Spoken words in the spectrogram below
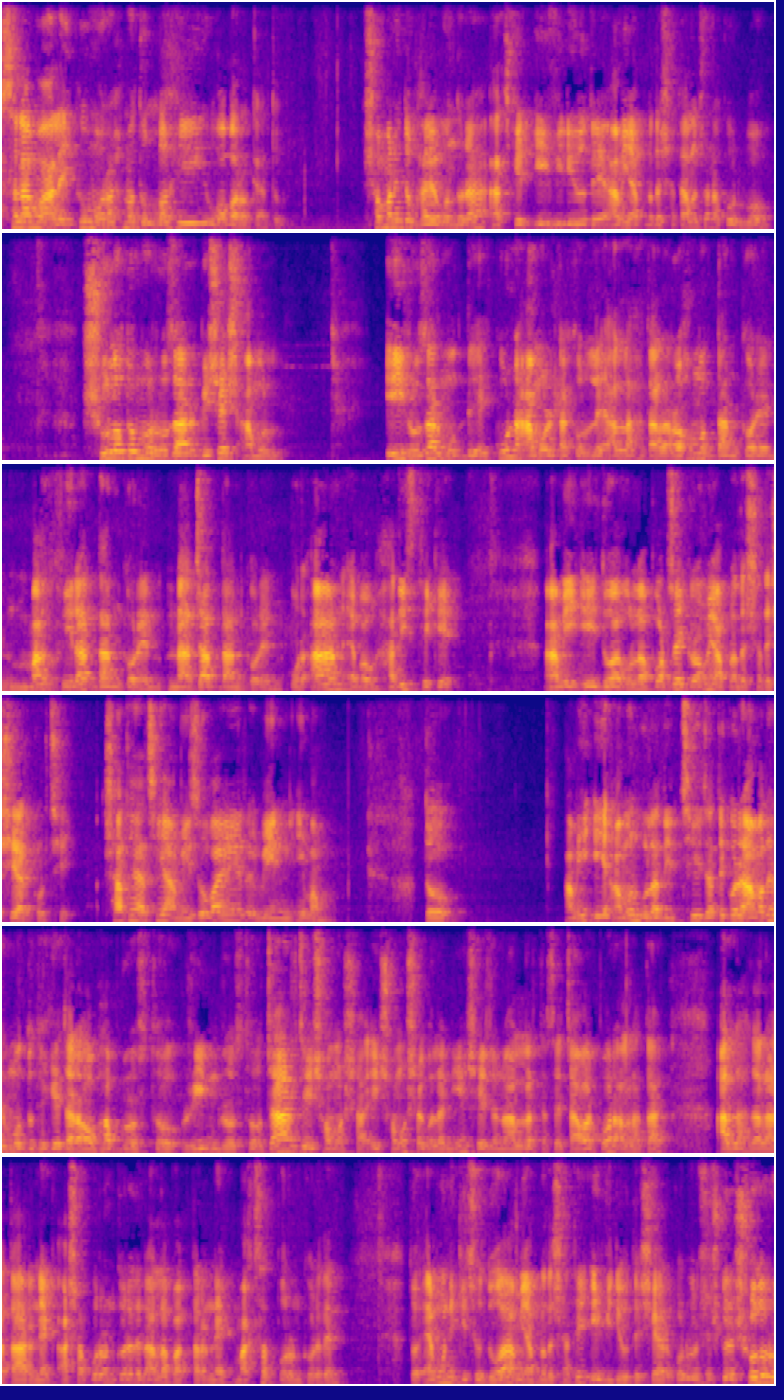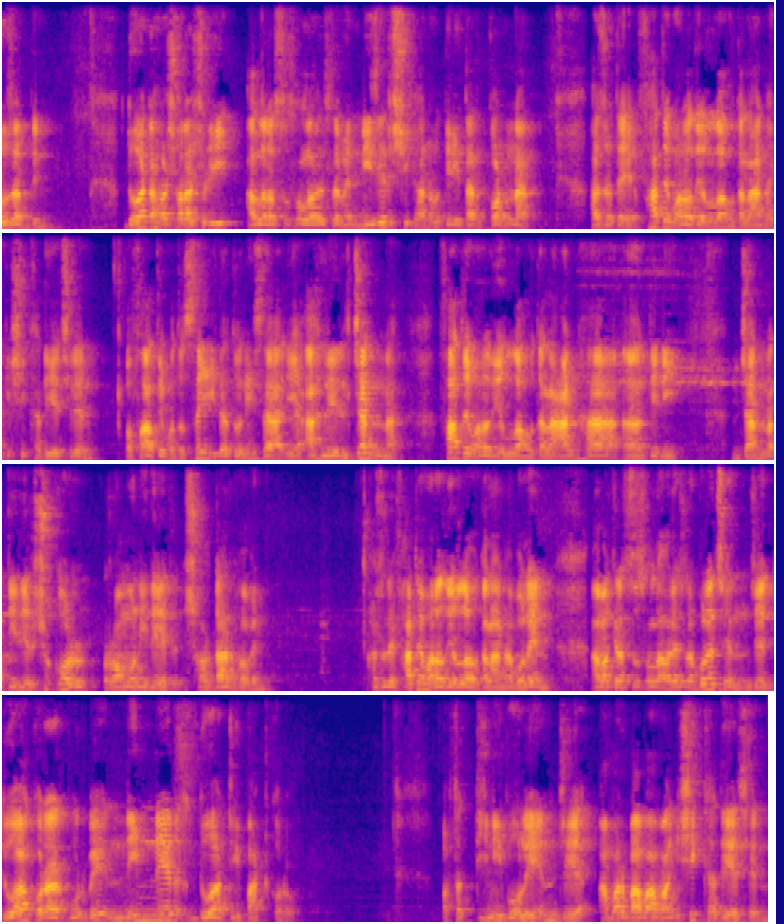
আসসালামু আলাইকুম ওরহমতুল্লাহি ওবরাকাত সম্মানিত ভাই বন্ধুরা, আজকের এই ভিডিওতে আমি আপনাদের সাথে আলোচনা করব ষোলোতম রোজার বিশেষ আমল। এই রোজার মধ্যে কোন আমলটা করলে আল্লাহ তালা রহমত দান করেন, মাগফিরাত দান করেন, নাজাত দান করেন? কোরআন এবং হাদিস থেকে আমি এই দোয়াগুলা পর্যায়ক্রমে আপনাদের সাথে শেয়ার করছি। সাথে আছি আমি জুবাইর বিন ইমাম। তো আমি এই আমলগুলা দিচ্ছি যাতে করে আমাদের মধ্য থেকে যারা অভাবগ্রস্ত, ঋণগ্রস্ত, যার যে সমস্যা, এই সমস্যাগুলো নিয়ে সেই জন্য আল্লাহর কাছে চাওয়ার পর আল্লাহ তার, আল্লাহ তালা তার নেক আশা পূরণ করে দেন, আল্লাহ পাক তার নেক মাকসাদ পূরণ করে দেন। তো এমনই কিছু দোয়া আমি আপনাদের সাথে এই ভিডিওতে শেয়ার করব, বিশেষ করে ষোলো রোজার দিন। দোয়াটা হয় সরাসরি আল্লাহ রাসুল সাল্লাহ ইসলামের নিজের শিখানো, তিনি তার কন্যা হজরতে ফাতেমা রাদিয়াল্লাহ তালা আনহাকে শিক্ষা দিয়েছিলেন ও ফাতেমা তো সঈদাত নিসা ইয়া আহলিল জান্নাহ। ফাতেমা রাদিয়াল্লাহ তালা আনহা তিনি জান্নাতীদের সকল রমণীদের সর্দার হবেন। হজরত ফাতেমা রাদিয়াল্লাহ তালা আনহা বলেন, আমাকে রাসুল সাল্লাহ আলাইসাল্লাম বলেছেন যে, দোয়া করার পূর্বে নিম্নের দোয়াটি পাঠ করো। অর্থাৎ তিনি বলেন যে, আমার বাবা আমাকে শিক্ষা দিয়েছেন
